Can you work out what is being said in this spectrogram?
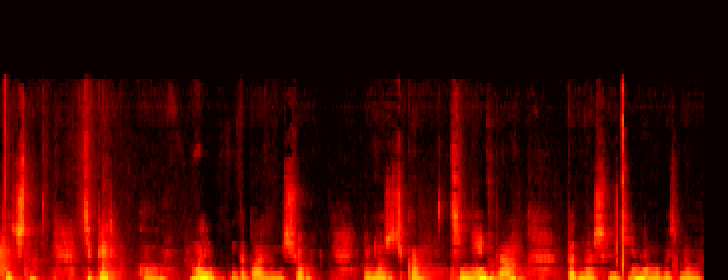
Отлично. Теперь э, мы добавим еще немножечко теней да, под нашей льдиной. Мы возьмем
